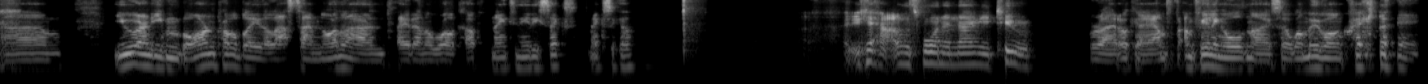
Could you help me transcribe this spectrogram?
Um, you weren't even born probably the last time Northern Ireland played in the World Cup, 1986, Mexico. Yeah, I was born in 92. Right. Okay. I'm, I'm feeling old now, so we'll move on quickly.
